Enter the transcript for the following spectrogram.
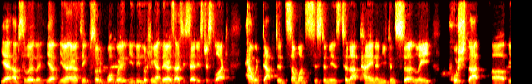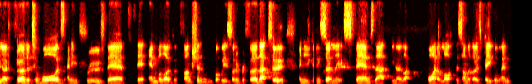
Yeah, absolutely. Yeah, you know, and I think sort of what we you'd be looking at there is, as you said, is just like how adapted someone's system is to that pain, and you can certainly push that uh, you know, further towards and improve their their envelope of function, what we sort of refer that to, and you can certainly expand that, you know, like quite a lot for some of those people. And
